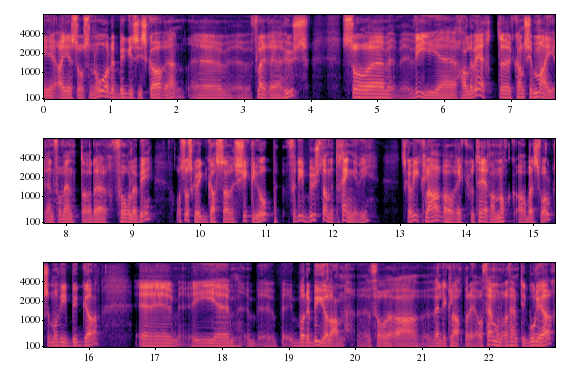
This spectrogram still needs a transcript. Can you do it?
i Eiesåsen nå, og det bygges i Skare flere hus. Så vi har levert kanskje mer enn forventa der foreløpig. Og så skal vi gasse skikkelig opp, for de boligene trenger vi. Skal vi klare å rekruttere nok arbeidsfolk, så må vi bygge i eh, både by og land, eh, for å være veldig klar på det. Og 550 boliger,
